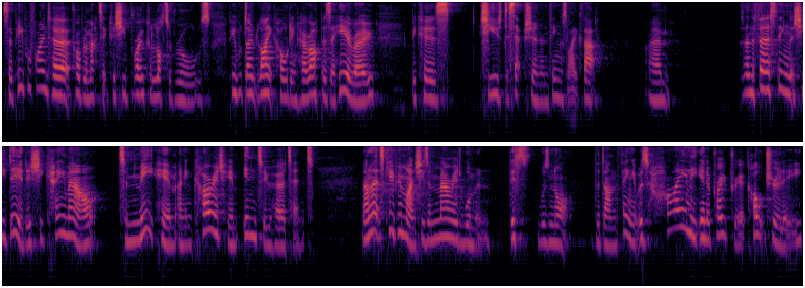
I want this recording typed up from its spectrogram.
so people find her problematic because she broke a lot of rules. People don't like holding her up as a hero because she used deception and things like that. Um, and the first thing that she did is she came out to meet him and encourage him into her tent. Now, let's keep in mind, she's a married woman. This was not the done thing. It was highly inappropriate culturally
